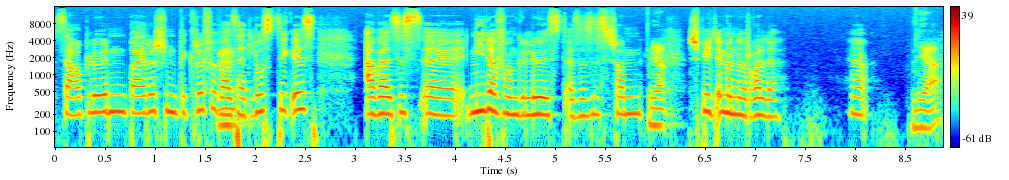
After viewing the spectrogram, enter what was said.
saublöden bayerischen Begriffe, weil es mhm. halt lustig ist aber es ist äh, nie davon gelöst. Also es ist schon, ja. spielt immer eine Rolle. Ja. Ja,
